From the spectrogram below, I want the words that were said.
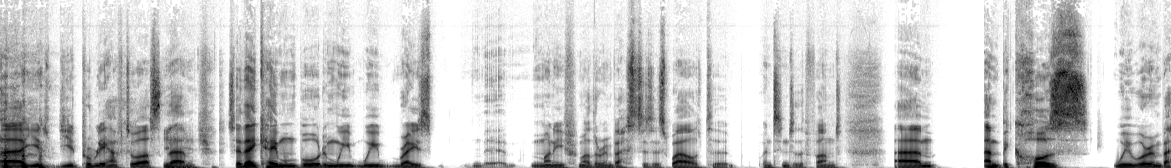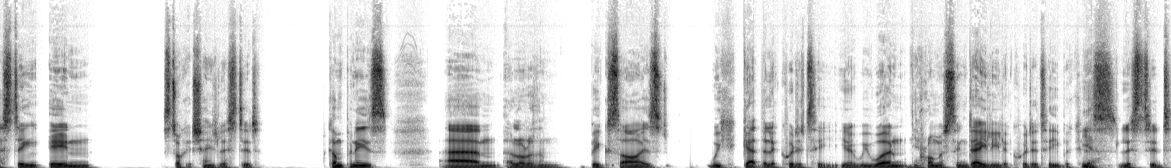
Uh, you'd, you'd, probably have to ask yeah, them. Yeah, sure. So they came on board, and we we raised uh, money from other investors as well to went into the fund. Um, and because we were investing in stock exchange listed companies, um, a lot of them big sized, we could get the liquidity. You know, we weren't yeah. promising daily liquidity because yeah. listed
